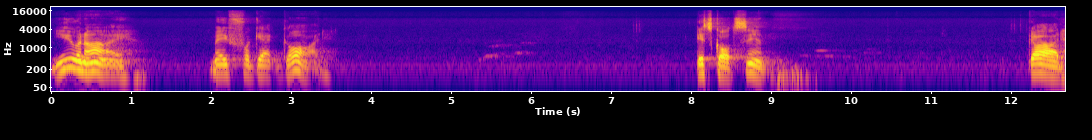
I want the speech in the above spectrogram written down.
You and I may forget God. It's called sin. God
